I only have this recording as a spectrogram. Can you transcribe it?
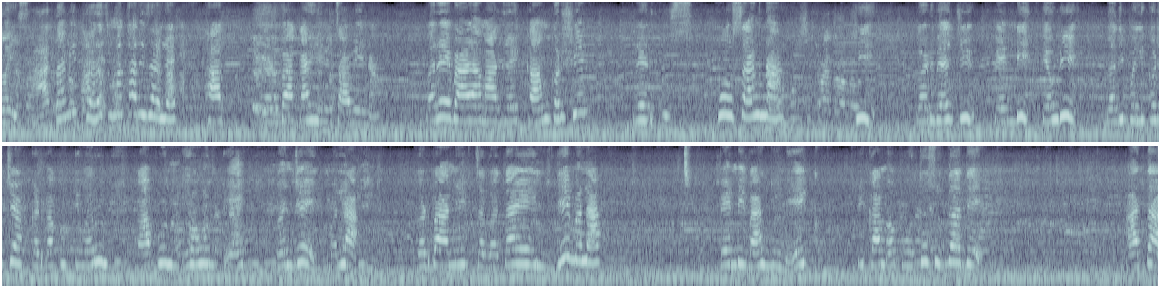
आता मी खरंच मथारी झाले. हा गडबा काही चावेना. अरे बाळा माझं एक काम करशील? रेडकूस हो सांग ना ही कडब्याची पेंडी तेवढी नदी पलीकडच्या कडबाकुट्टीवरून कापून घेऊन ये. म्हणजे मला कडबा नीट चगता येईल. दे मला. पेंडी बांधून एक पिकाम पोथ सुद्धा दे. आता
